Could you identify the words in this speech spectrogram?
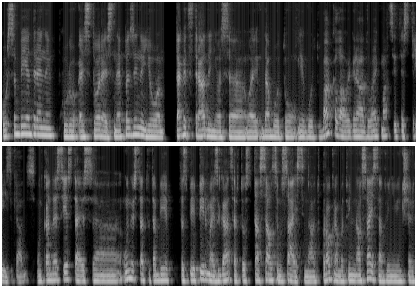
kursa biedreni, kuru es toreiz nepazinu, jo Tagad strādiņos, lai dabūtu, iegūtu bakalaura grādu, vajag mācīties trīs gadus. Un, kad es iestājos universitātē, bija, tas bija pirmais gads ar to tā saucamu saistinātu programmu, bet viņi nav saistīti, viņi vienkārši ir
